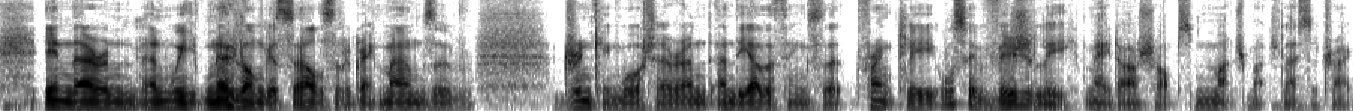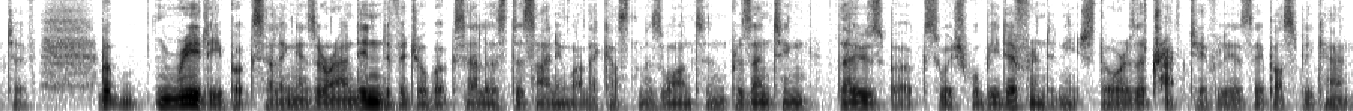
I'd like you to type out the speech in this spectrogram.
in there and, and we no longer sell sort of great mounds of drinking water and, and the other things that, frankly, also visually made our shops much, much less attractive. But really, bookselling is around individual booksellers deciding what their customers want and presenting those books, which will be different in each store, as attractively as they possibly can.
